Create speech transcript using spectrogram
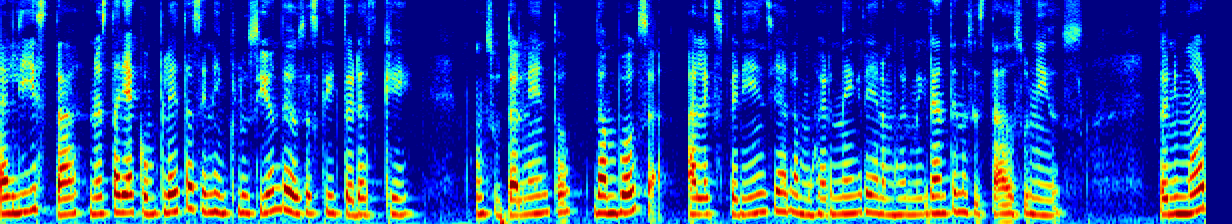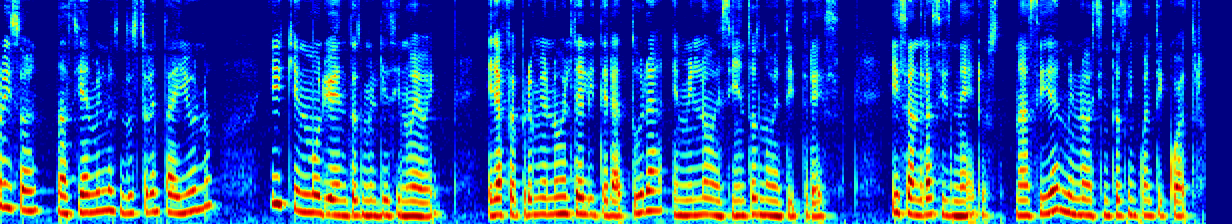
La lista no estaría completa sin la inclusión de dos escritoras que, con su talento, dan voz a la experiencia de la mujer negra y a la mujer migrante en los Estados Unidos. Toni Morrison, nacida en 1931 y quien murió en 2019. Ella fue Premio Nobel de Literatura en 1993. Y Sandra Cisneros, nacida en 1954.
